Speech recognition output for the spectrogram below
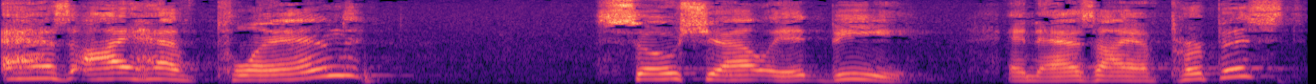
as I have planned, so shall it be. And as I have purposed,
